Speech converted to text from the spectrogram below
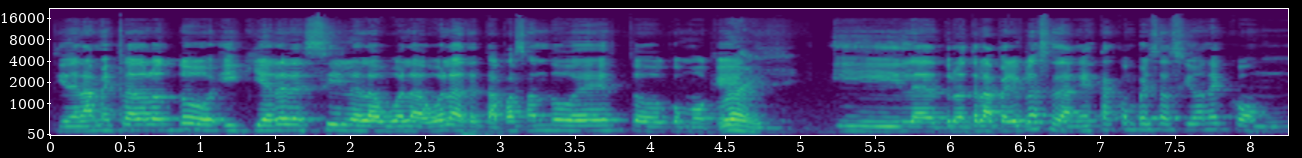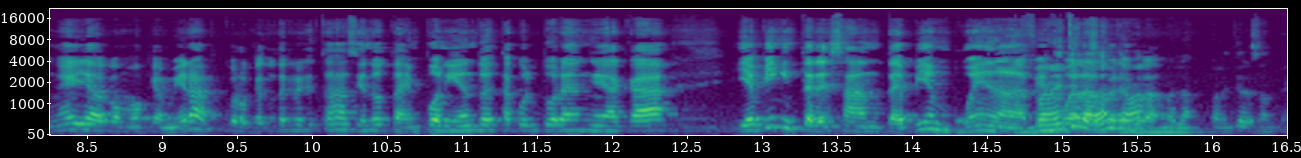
tiene la mezcla de los dos y quiere decirle a la abuela, abuela, te está pasando esto, como que... Right. Y la- durante la película se dan estas conversaciones con ella, como que, mira, lo que tú te crees que estás haciendo, estás imponiendo esta cultura en acá. Y es bien interesante, es bien buena, es bien buena la película. ¿verdad? Suena interesante.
